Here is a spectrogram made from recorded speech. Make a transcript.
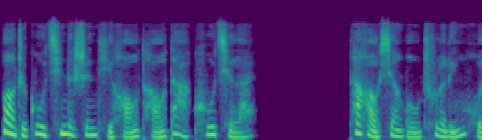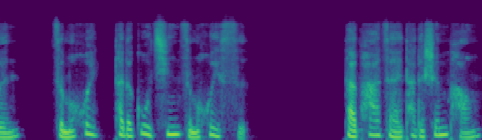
抱着顾青的身体嚎啕大哭起来。他好像呕出了灵魂，怎么会？他的顾青怎么会死？他趴在他的身旁。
